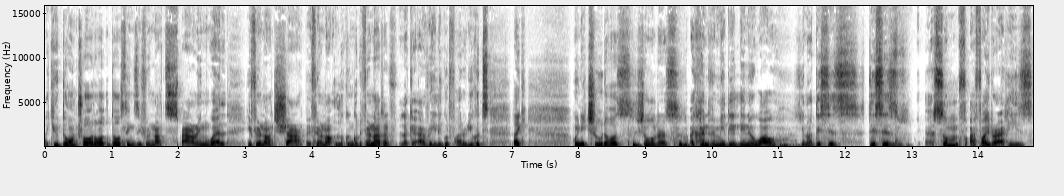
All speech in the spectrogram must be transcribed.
like you don't throw those things if you're not sparring well, if you're not sharp, if you're not looking good, if you're not a, like a, a really good fighter. You could, like, when he threw those shoulders, I kind of immediately knew, wow, you know, this is this is some a fighter at his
